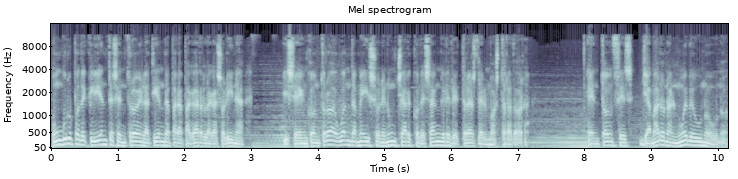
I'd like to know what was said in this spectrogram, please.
un grupo de clientes entró en la tienda para pagar la gasolina y se encontró a Wanda Mason en un charco de sangre detrás del mostrador. Entonces llamaron al 911.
